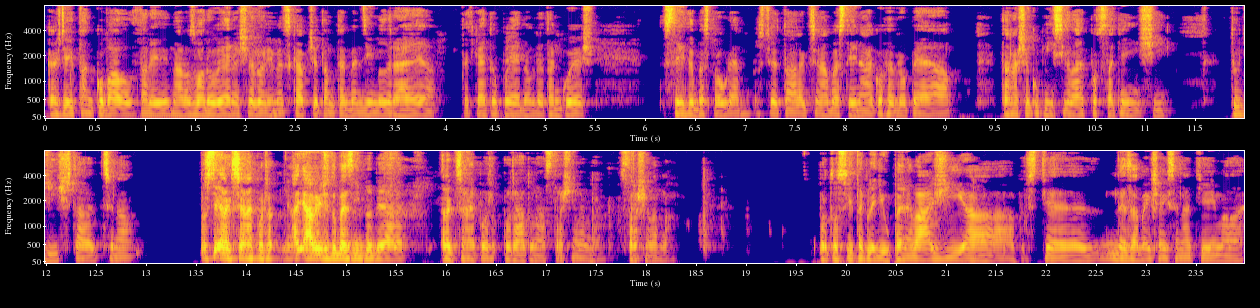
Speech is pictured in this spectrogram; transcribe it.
každý tankoval tady na rozvadově, než jel do Německa, protože tam ten benzín byl drahý a teďka je to úplně jedno, kde tankuješ. Stejně to bez proudem. Prostě ta elektřina bude stejná jako v Evropě a ta naše kupní síla je podstatně nižší. Tudíž ta elektřina Prostě elektřina je pořád, a já vím, že to bez ní blbě, ale elektřina je pořád u nás strašně levná. Strašně levná. Proto si tak lidi úplně neváží a prostě nezamýšlejí se nad tím, ale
